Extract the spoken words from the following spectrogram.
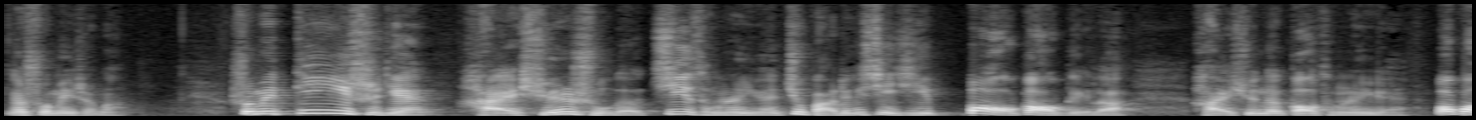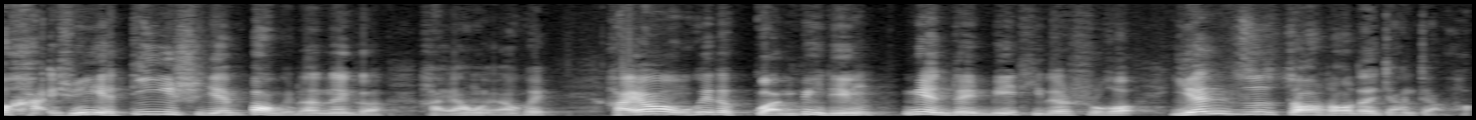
那说明什么？说明第一时间海巡署的基层人员就把这个信息报告给了海巡的高层人员，包括海巡也第一时间报给了那个海洋委员会。海洋委员会的管碧玲面对媒体的时候，言之凿凿的讲讲话。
